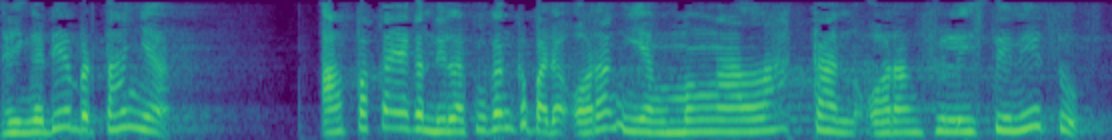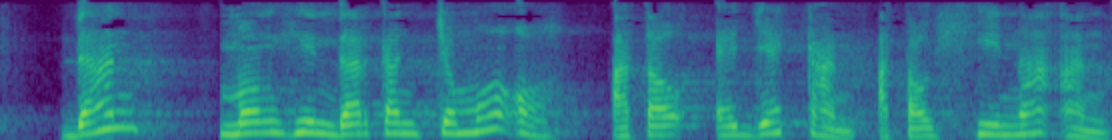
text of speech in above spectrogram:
Sehingga dia bertanya, apakah yang akan dilakukan kepada orang yang mengalahkan orang Filistin itu? Dan menghindarkan cemooh atau ejekan atau hinaan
